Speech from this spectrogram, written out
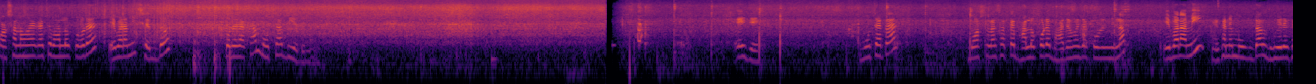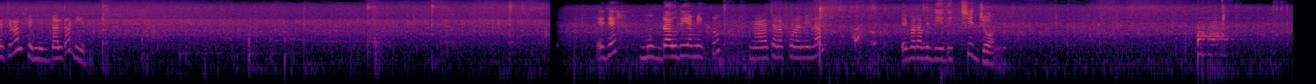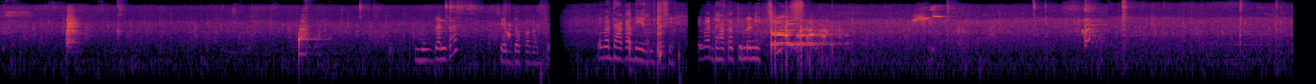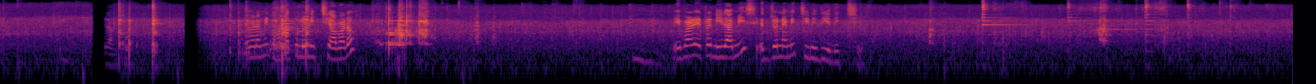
কষানো হয়ে গেছে ভালো করে, এবার আমি সেদ্ধ করে রাখা মোচা দিয়ে দিলাম। এই যে মোচাটা মশলার সাথে ভালো করে ভাজা ভাজা করে নিলাম। এবার আমি এখানে মুগ ডাল ধুয়ে রেখেছিলাম, সেই মুগ ডালটা দিয়ে দিই। এই যে মুগ ডাল দিয়ে আমি একটু নাড়াচাড়া করে নিলাম। এবার আমি দিয়ে দিচ্ছি জল। মুগ ডালটা সেদ্ধ করার জন্য। এবার ঢাকা দিয়ে দিচ্ছি। এবার ঢাকা তুলে নিচ্ছি। এবার আমি ঢাকা তুলে নিচ্ছি আবারও। এবার এটা নিরামিষ, এর জন্য আমি চিনি দিয়ে দিচ্ছি।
